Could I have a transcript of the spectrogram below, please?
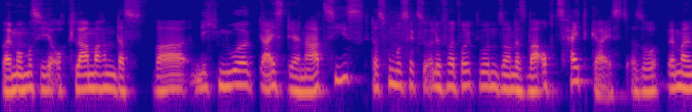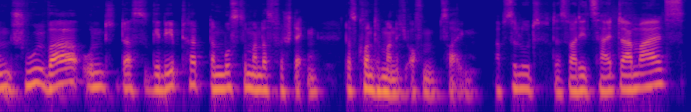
weil man muss sich ja auch klar machen, das war nicht nur Geist der Nazis, dass Homosexuelle verfolgt wurden, sondern das war auch Zeitgeist. Also wenn man schwul war und das gelebt hat, dann musste man das verstecken. Das konnte man nicht offen zeigen. Absolut. Das war die Zeit damals.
